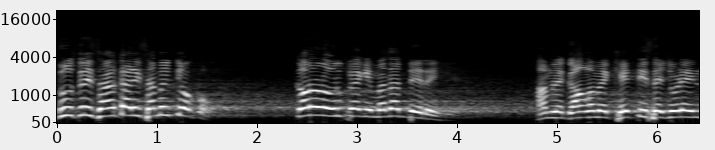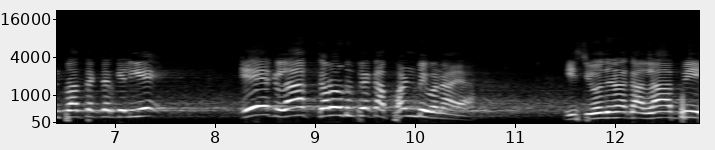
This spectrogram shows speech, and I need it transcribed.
दूसरी सहकारी समितियों को करोड़ों रुपए की मदद दे रही है। हमने गाँवों में खेती से जुड़े इंफ्रास्ट्रक्चर के लिए एक लाख करोड़ रुपए का फंड भी बनाया। इस योजना का लाभ भी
